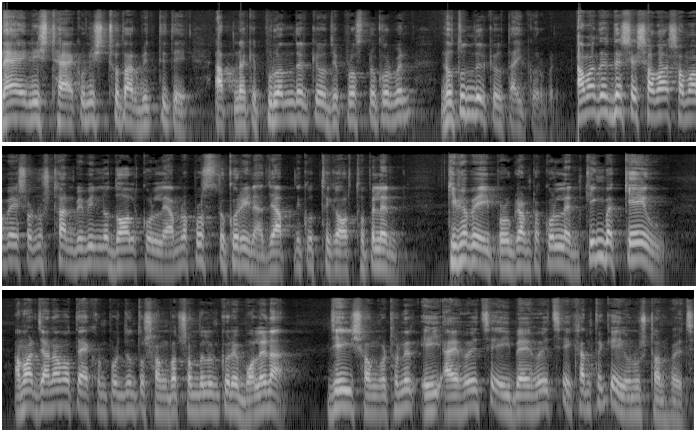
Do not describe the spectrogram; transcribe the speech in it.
ন্যায় নিষ্ঠা, একনিষ্ঠতার ভিত্তিতে আপনাকে পুরানদেরকেও যে প্রশ্ন করবেন, নতুনদেরকেও তাই করবেন। আমাদের দেশে সভা, সমাবেশ, অনুষ্ঠান, বিভিন্ন দল করলে আমরা প্রশ্ন করি না যে আপনি কোত্থেকে অর্থ পেলেন, কীভাবে এই প্রোগ্রামটা করলেন, কিংবা কেউ, আমার জানা মতে এখন পর্যন্ত সংবাদ সম্মেলন করে বলে না যে এই সংগঠনের এই আয় হয়েছে, এই ব্যয় হয়েছে, এখান থেকে এই অনুষ্ঠান হয়েছে।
